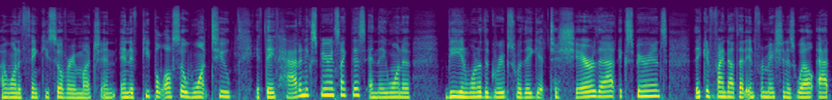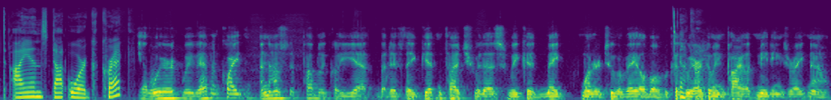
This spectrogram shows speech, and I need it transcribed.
I want to thank you so very much. And, and if people also want to, if they've had an experience like this and they want to be in one of the groups where they get to share that experience, they can find out that information as well at iands.org, correct? Yeah, we're we haven't quite announced it publicly yet, but if they get in touch with us, we could make one or two available because we are doing pilot meetings right now,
